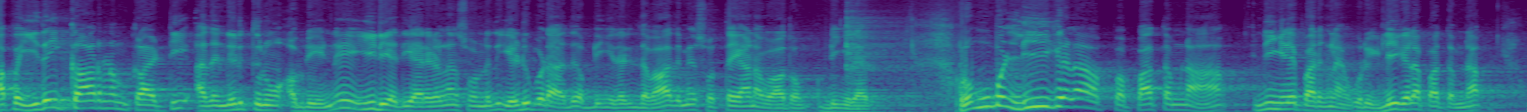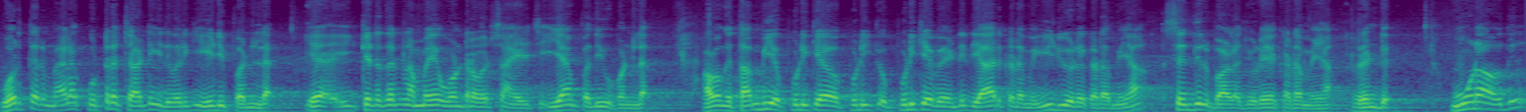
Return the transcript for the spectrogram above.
அப்போ இதை காரணம் காட்டி அதை நிறுத்தணும் அப்படின்னு இடி அதிகாரிகள்லாம் சொன்னது எடுபடாது அப்படிங்கிறார். இந்த வாதமே சொத்தையான வாதம் அப்படிங்கிறாரு. ரொம்ப லீகலாக அப்போ பார்த்தோம்னா நீங்களே பாருங்களேன் ஒரு லீகலாக பார்த்தோம்னா ஒருத்தர் மேலே குற்றச்சாட்டு இது வரைக்கும் ஈடி பண்ணல. ஏ- கிட்டத்தட்ட நம்ம ஒன்றரை வருஷம் ஆயிடுச்சு ஏன் பதிவு பண்ணல? அவங்க தம்பியை பிடிக்க பிடிக்க பிடிக்க வேண்டியது யார் கடமை? ஈடியோட கடமையா? செந்தில் பாலாஜியுடைய கடமையா? ரெண்டு. மூணாவது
